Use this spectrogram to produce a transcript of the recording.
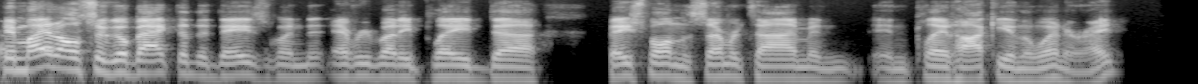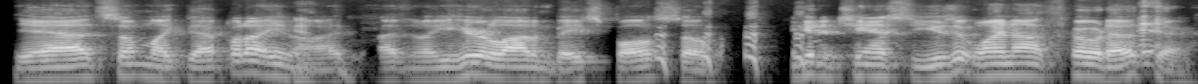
it might also go back to the days when everybody played uh, baseball in the summertime and, and played hockey in the winter, right? Yeah, it's something like that. But I, you know, yeah. I, I know you hear a lot in baseball, so you get a chance to use it. Why not throw it out there?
